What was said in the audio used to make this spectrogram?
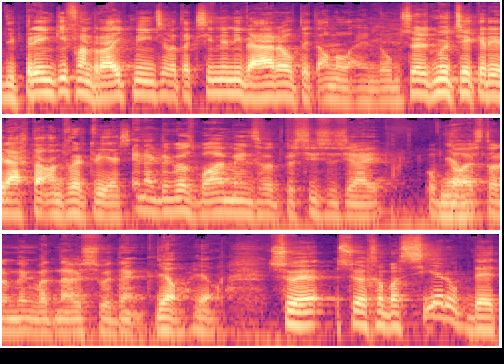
die prentjie van ryk mense wat ek sien in die wêreld het almal eiendom. So dit moet seker die regte antwoord wees. En ek dink daar's baie mense wat presies soos jy op Ja. daai stadium ding wat nou so dink. Ja, ja. So so gebaseer op dit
